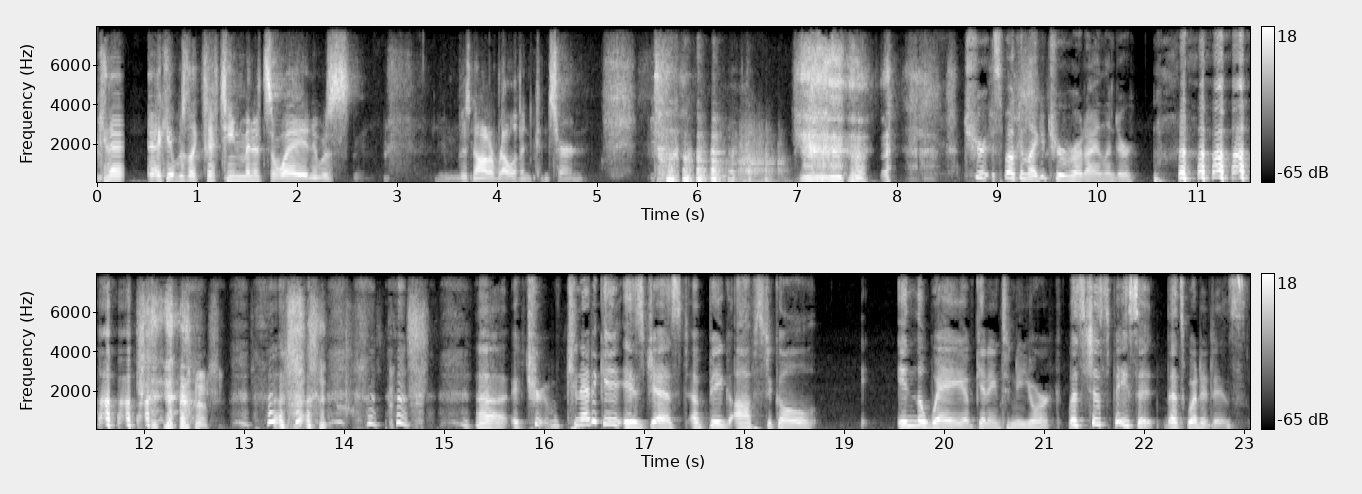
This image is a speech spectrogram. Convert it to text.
Connecticut was like 15 minutes away, and it was it was not a relevant concern. True, spoken like a true Rhode Islander. uh, true, Connecticut is just a big obstacle in the way of getting to New York. Let's just face it. That's what it is.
